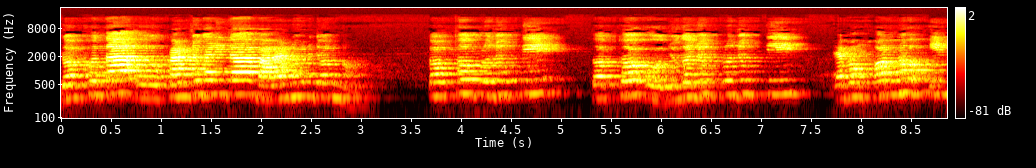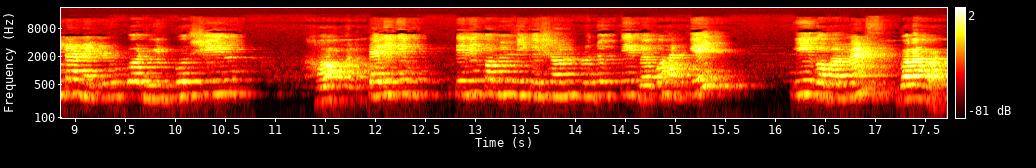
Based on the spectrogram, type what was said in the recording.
দক্ষতা ও কার্যকারিতা বাড়ানোর জন্য তথ্য প্রযুক্তি, তথ্য ও যোগাযোগ প্রযুক্তি এবং অন্য ইন্টারনেটের উপর নির্ভরশীল টেলিকমিউনিকেশন প্রযুক্তির ব্যবহারকে ই গভর্নমেন্ট বলা হয়।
